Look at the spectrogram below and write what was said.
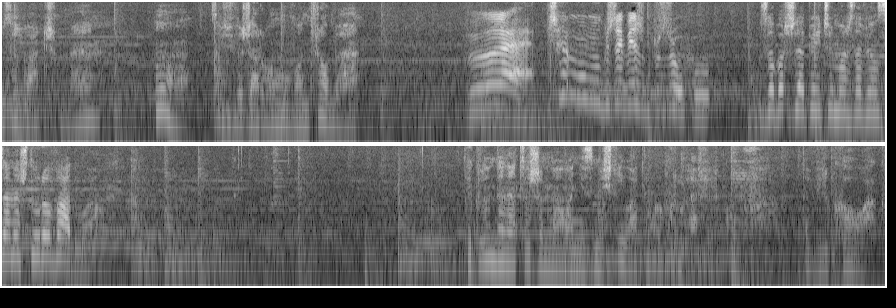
Zobaczmy. O, coś wyżarło mu wątrobę. Ble, czemu mu grzebiesz w brzuchu? Zobacz lepiej, czy masz zawiązane sznurowadła. Wygląda na to, że mała nie zmyśliła tego króla wilków. To wilkołak.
